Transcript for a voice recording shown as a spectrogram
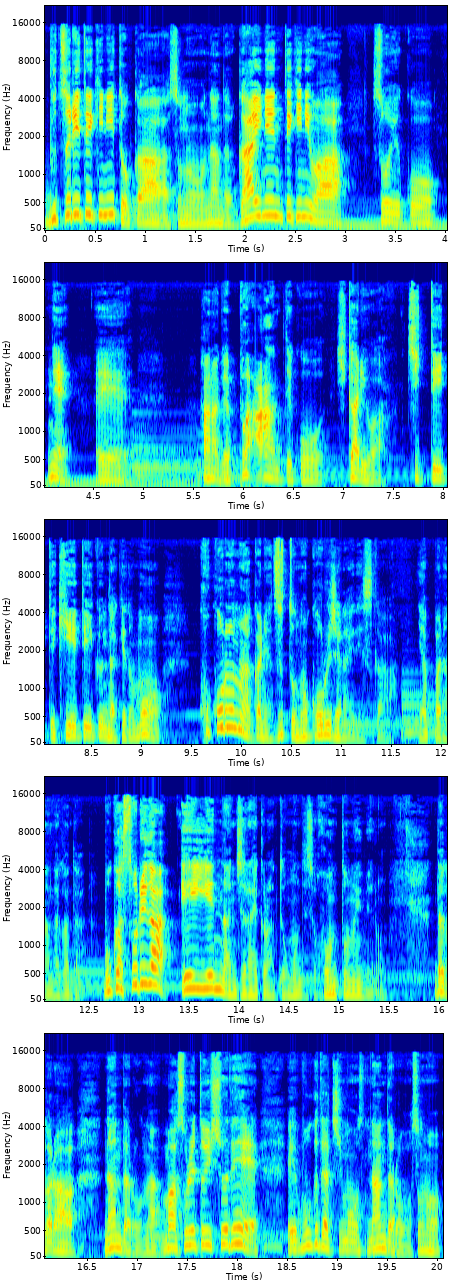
物理的にとか、その、なんだろう、概念的には、そういうこう、ね、えー、花火がパーンってこう、光は散っていって消えていくんだけども、心の中にはずっと残るじゃないですか。やっぱりなんだかんだ。僕はそれが永遠なんじゃないかなって思うんですよ。本当の意味の。だから、なんだろうな。まあ、それと一緒で、え僕たちも、なんだろう、その、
